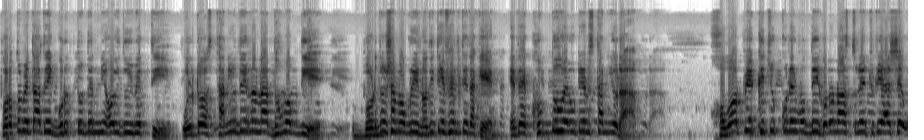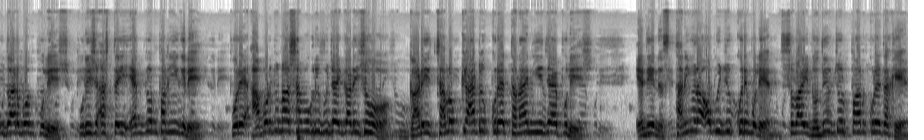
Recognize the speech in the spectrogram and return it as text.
প্রথমে তাতে গুরুত্ব দেননি ওই দুই ব্যক্তি। উল্টো স্থানীয়দের নানা ধমক দিয়ে বর্জ্য সামগ্রী নদীতে ফেলতে থাকেন। এতে ক্ষুব্ধ হয়ে ওঠেন স্থানীয়রা। খবর পেয়ে কিছুক্ষণের মধ্যেই ঘটনাস্থলে ছুটে আসে উদারবন পুলিশ। পুলিশ আসতেই একজন পালিয়ে গেলে, পরে আবর্জনা সামগ্রী বোঝাই গাড়ি সহ গাড়ির চালককে আটক করে থানায় নিয়ে যায় পুলিশ। এদিন স্থানীয়রা অভিযোগ করে বলেন, সবাই নদীর জল পান করে থাকেন।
